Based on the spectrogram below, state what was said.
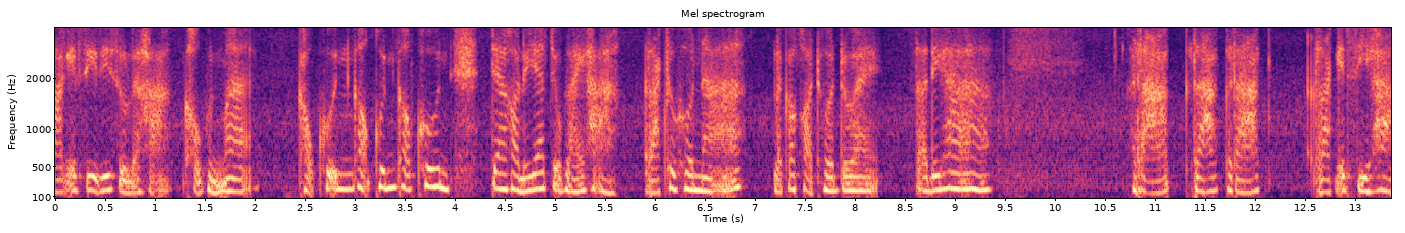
รักเอฟซีที่สุดเลยค่ะ ขอบคุณมาก ขอบคุณ ขอบคุณ ขอบคุณจะขออนุญาตจบไลฟ์ค่ะ รักทุกคนนะ แล้วก็ขอโทษด้วย สวัสดีค่ะ รัก รัก รัก รักเอฟซีค่ะ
